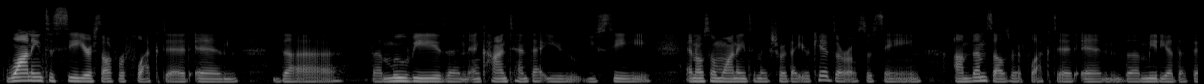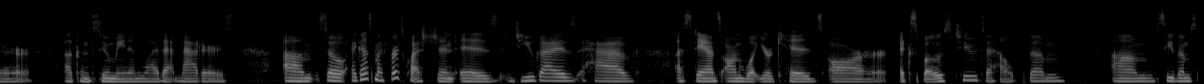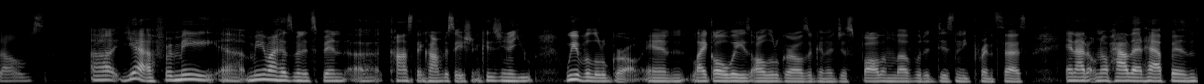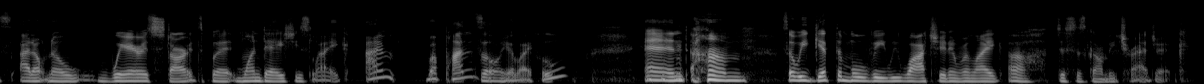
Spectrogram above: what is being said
wanting to see yourself reflected in the the movies and, and content that you you see and also wanting to make sure that your kids are also seeing um, themselves reflected in the media that they're uh, consuming and why that matters. Um, so i guess my first question is do you guys have a stance on what your kids are exposed to to help them um, see themselves Uh, yeah, for me, uh, me and my husband, it's been a constant conversation because you know you we have a little girl, and like always, all little girls are gonna just fall in love with a Disney princess, and I don't know how that happens. I don't know where it starts, but one day she's like, "I'm Rapunzel," and you're like, "Who?" And um, so we get the movie, we watch it, and we're like, "Oh, this is gonna be tragic."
